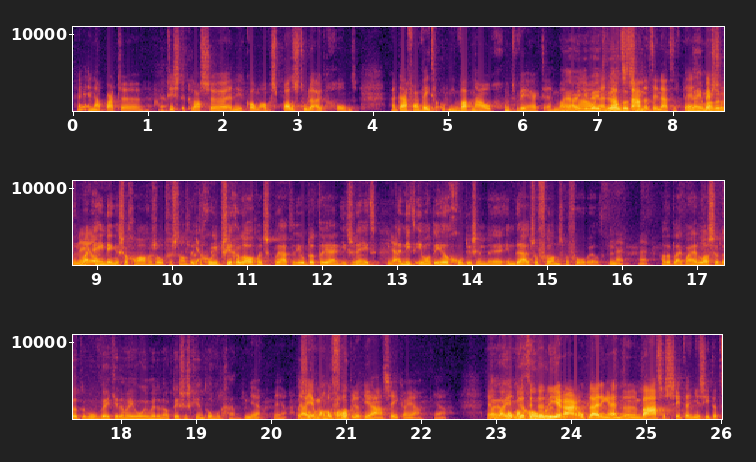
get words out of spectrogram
Hè, in aparte autistenklassen en die komen ook als paddenstoelen uit de grond. Maar daarvan weten we ook niet wat nou goed werkt en wat Nou ja, je nou, weet en wel dat staan niet- dat inderdaad het Nee, maar, personeel... maar één ding is toch gewoon gezond verstand. Dat je Ja. een goede psycholoog met ze praten die op dat terrein iets weet. Ja. En niet iemand die heel goed is in, eh, in Duits of Frans bijvoorbeeld. Nee, nee. Want dat lijkt me heel lastig. Dat, hoe weet je daarmee hoe je met een autistisch kind om moet gaan? Ja, ja. ja je mag ook hopen dat, ja, zeker, ja. ja. Ja, ja, mag je hopen mag dat in de hopen lerarenopleiding hè, een basis zit. En je ziet dat er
